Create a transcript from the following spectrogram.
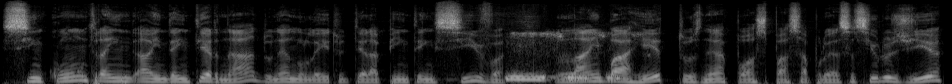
se encontra ainda internado né, no leito de terapia intensiva isso, lá em Barretos, né, após passar por essa cirurgia,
